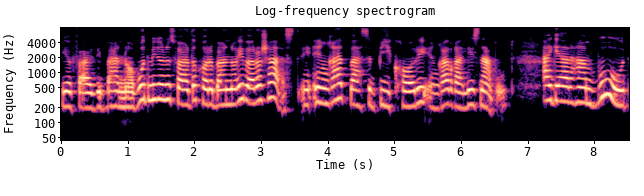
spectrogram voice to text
یه فردی بنا بود می‌دونست فردا کار بنایی براش هست. اینقدر بحث بیکاری اینقدر غلیز نبود. اگر هم بود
